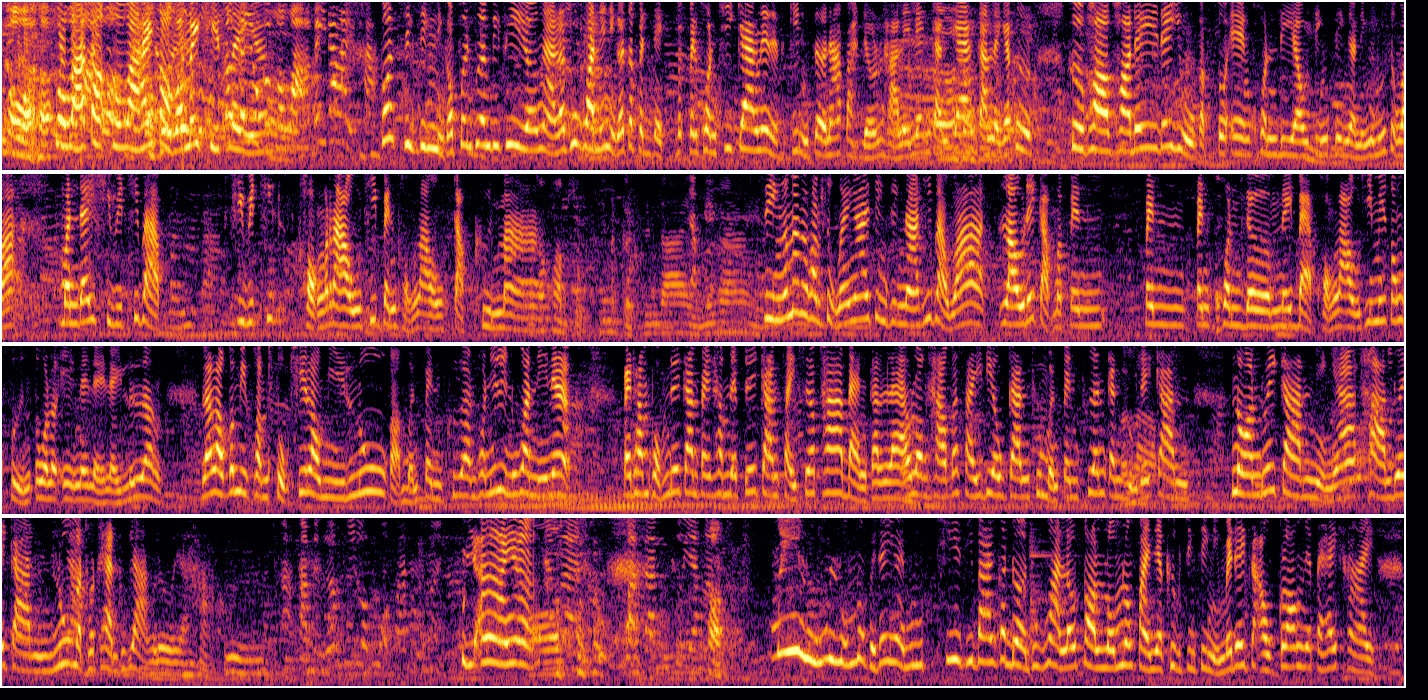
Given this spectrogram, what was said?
เอาวะ บอกว่าตอบบอกว่าให้ตอบว่าไม่คิดอะไรอย่างเงี้ยก็หวาไม่ได้ค่ะ ก็จริงๆหนิงก็เพื่อนๆพี่ๆเยอะไงแล้วทุกวันนี้หนิงก็จะเป็นเด็กเป็นคนขี้แกล้งเนี่ยเดี๋ยวตะกี้หนิงเจอหน้าปะเดี๋ยวหาอะไรเล่นกันแกล้งกันอะไรเงี้ยคือ คือพอพอได้ได้อยู่กับตัวเองคนเดียวจริง ๆอะหนิงรู้สึกว่ามันได้ชีวิตที่แบบชีวิตที่ของเราที่เป็นของเรากลับคืนมาก็ความสุขที่มันเกิดขึ้นได้ง่ายๆ จริงแล้วมันเป็นความสุขง่ายๆ จริง ๆนะที่แบบว่าเราได้กลับมาเป็น เป็นเป็นคนเดิมในแบบของเราที่ไม่ต้องฝืนตัวเราเองในหลาย ๆ เรื่อง แล้วเราก็มีความสุขที่เรามีลูกอะเหมือนเป็นเพื่อน เพราะนิรินทร์ทุกวันนี้เนี่ยไปทำผมด้วยกันไปทำเล็บด้วยกันใส่เสื้อผ้าแบ่งกันแล้วรองเท้าก็ไซส์เดียวกัน คือเหมือนเป็นเพื่อนกันอยู่ด้วยกัน นอนด้วยกันอย่างเงี้ยทานด้วยกันลูกมาทดแทนทุกอย่างเลยอะค่ะอืมอะถามถึงเรื่องที่ล้มหัวฟาดพื้นหน่อยคุยอายอะยังไงช็อตนั้นคือยังไงช็อต ไม่รู้มันล้มลงไปได้ยังไงไม่รู้ที่ที่บ้านก็เดินทุกวันแล้วตอนล้มลงไปเนี่ยคือจริงๆหนิงไม่ได้จะเอากล้องเนี่ยไปให้ใคร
